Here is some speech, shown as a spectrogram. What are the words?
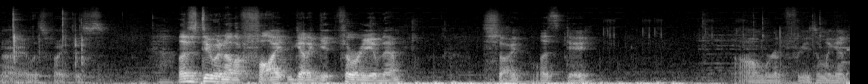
Alright, let's fight this. Let's do another fight. We gotta get three of them. So, let's do. Um, we're gonna freeze them again.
